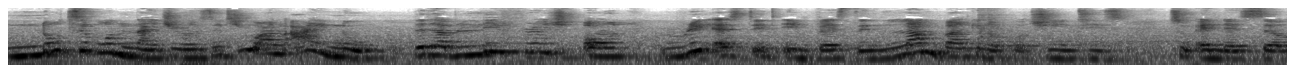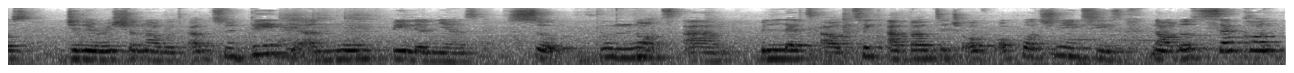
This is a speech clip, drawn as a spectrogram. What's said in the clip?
notable Nigerians that you and I know that have leveraged on real estate investing, land banking opportunities to earn themselves generational wealth. And today they are known billionaires. So do not um, be left out. Take advantage of opportunities. Now, the second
